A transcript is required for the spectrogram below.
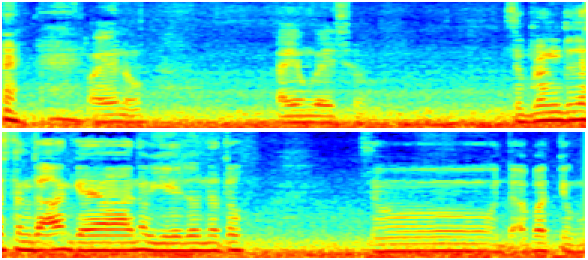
Ayun oh. Ayun guys oh. Sobrang dulas ng daan kaya ano, yellow na to. So, dapat yung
